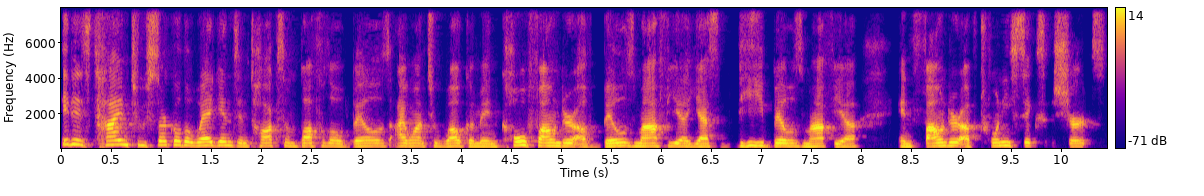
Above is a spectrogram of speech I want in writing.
It is time to circle the wagons and talk some Buffalo Bills. I want to welcome in co founder of Bills Mafia, yes, the Bills Mafia, and founder of 26 Shirts,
